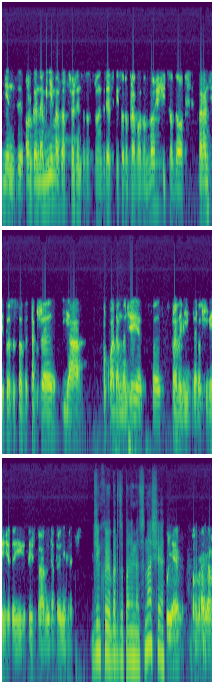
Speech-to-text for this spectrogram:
między organami nie ma zastrzeżeń co do strony greckiej, co do praworządności, co do gwarancji procesowych, także ja pokładam nadzieję w sprawiedliwe rozstrzygnięcie tej, tej sprawy na terenie Grecji. Dziękuję bardzo panie mecenasie. Dziękuję, pozdrawiam.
